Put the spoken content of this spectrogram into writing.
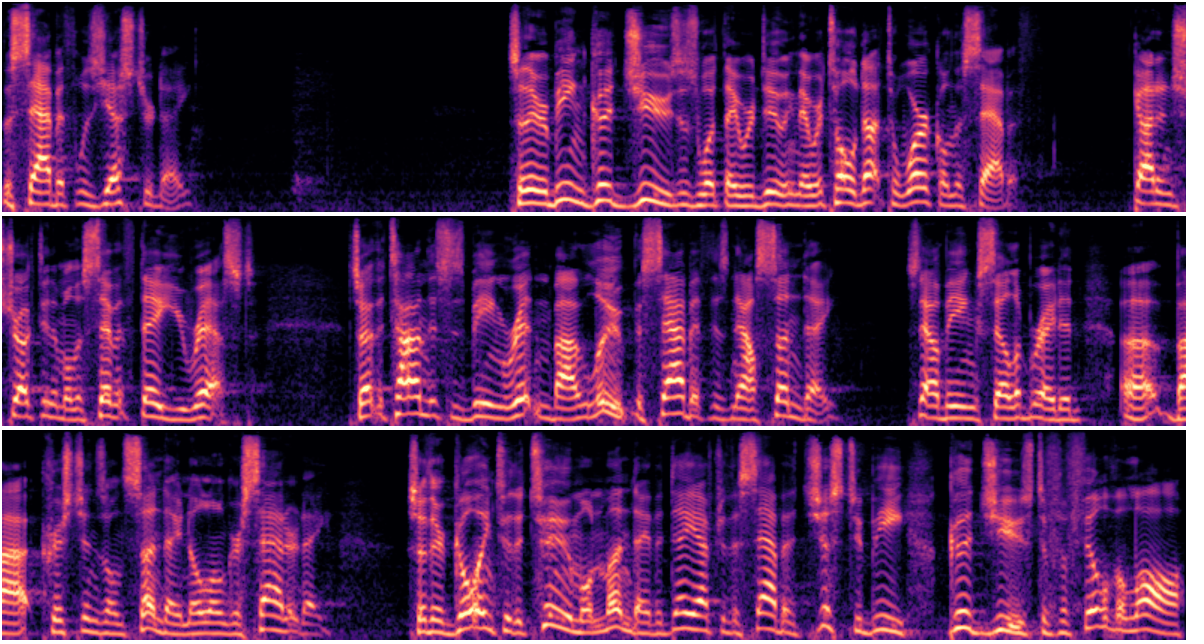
The Sabbath was yesterday. So they were being good Jews, is what they were doing. They were told not to work on the Sabbath. God instructed them on the seventh day, you rest. So at the time this is being written by Luke, the Sabbath is now Sunday. Now being celebrated uh, by Christians on Sunday, no longer Saturday. So they're going to the tomb on Monday, the day after the Sabbath, just to be good Jews, to fulfill the law,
